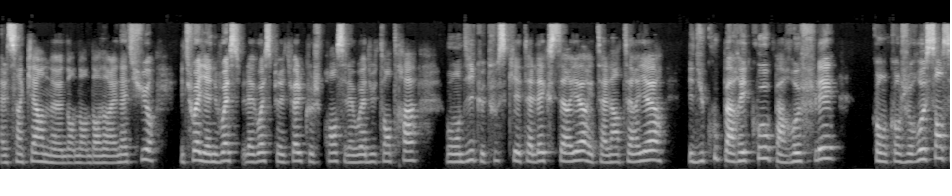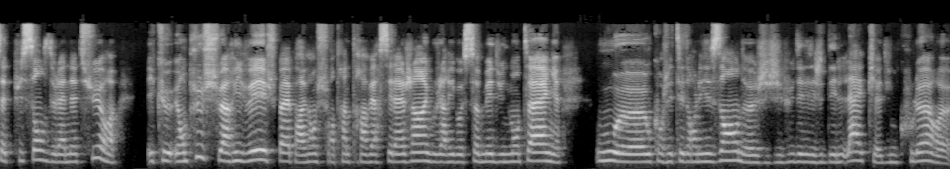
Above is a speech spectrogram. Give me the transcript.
elle s'incarne dans, dans, dans, la nature. Et tu vois, il y a une voie, la voie spirituelle que je prends, c'est la voie du tantra, où on dit que tout ce qui est à l'extérieur est à l'intérieur. Et du coup, par écho, par reflet, quand, quand je ressens cette puissance de la nature, et que, en plus, je suis arrivée, je sais pas, par exemple, je suis en train de traverser la jungle, ou j'arrive au sommet d'une montagne, ou, euh, ou quand j'étais dans les Andes, j'ai vu des, des lacs d'une couleur euh,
